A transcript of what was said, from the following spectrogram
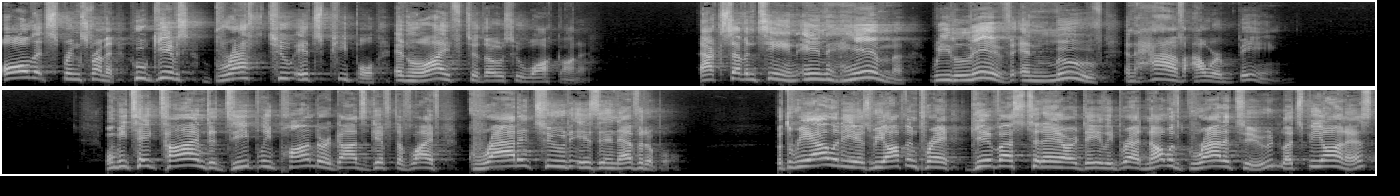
all that springs from it, who gives breath to its people and life to those who walk on it. Acts 17, in him we live and move and have our being. When we take time to deeply ponder God's gift of life, gratitude is inevitable. But the reality is, we often pray, Give us today our daily bread, not with gratitude, let's be honest,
